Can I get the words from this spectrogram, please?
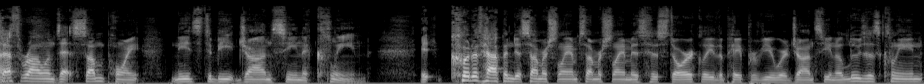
Seth Rollins at some point needs to beat John Cena clean. It could have happened at SummerSlam. SummerSlam is historically the pay per view where John Cena loses clean.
